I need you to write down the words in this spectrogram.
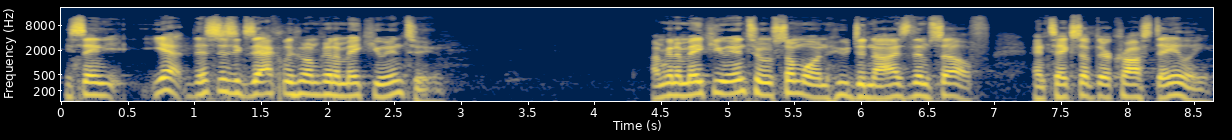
he's saying, "Yeah, this is exactly who I'm going to make you into. I'm going to make you into someone who denies themselves and takes up their cross daily."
